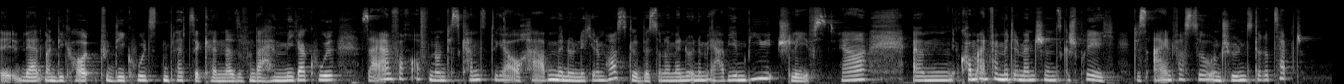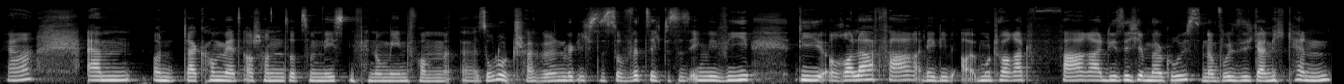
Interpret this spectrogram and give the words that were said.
lernt man die, die coolsten Plätze kennen. Also von daher mega cool. Sei einfach offen und das kannst du ja auch haben, wenn du nicht in einem Hostel bist, sondern wenn du in einem Airbnb schläfst. Ja? Ähm, komm einfach mit den Menschen ins Gespräch. Das einfachste und schönste Rezept. Ja, ähm, und da kommen wir jetzt auch schon so zum nächsten Phänomen vom äh, Solo-Traveln. Wirklich, das ist so witzig. Das ist irgendwie wie die Rollerfahrer, nee, die Motorradfahrer Fahrer, die sich immer grüßen, obwohl sie sich gar nicht kennen.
